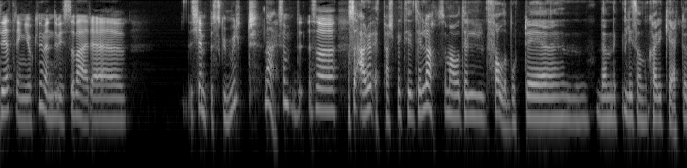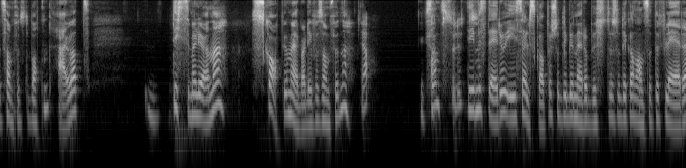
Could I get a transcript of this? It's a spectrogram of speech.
det trenger jo ikke nødvendigvis å være kjempeskummelt. Nei. Liksom. Så, Og så er det jo et perspektiv til, da, som av og til faller bort i den litt sånn karikerte samfunnsdebatten. Det er jo at disse miljøene skaper jo merverdi for samfunnet. ja. Ikke sant? Absolutt. De investerer jo i selskaper så de blir mer robuste, så de kan ansette flere,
